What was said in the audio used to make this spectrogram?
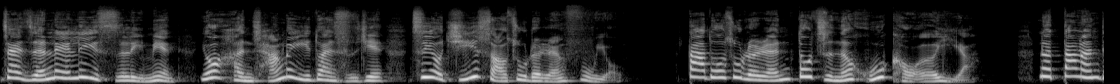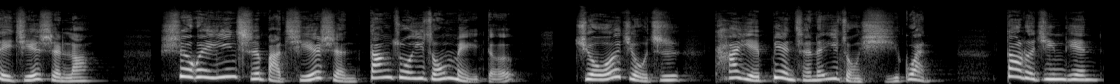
在人类历史里面，有很长的一段时间，只有极少数的人富有，大多数的人都只能糊口而已啊。那当然得节省了。社会因此把节省当做一种美德，久而久之，它也变成了一种习惯。到了今天，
